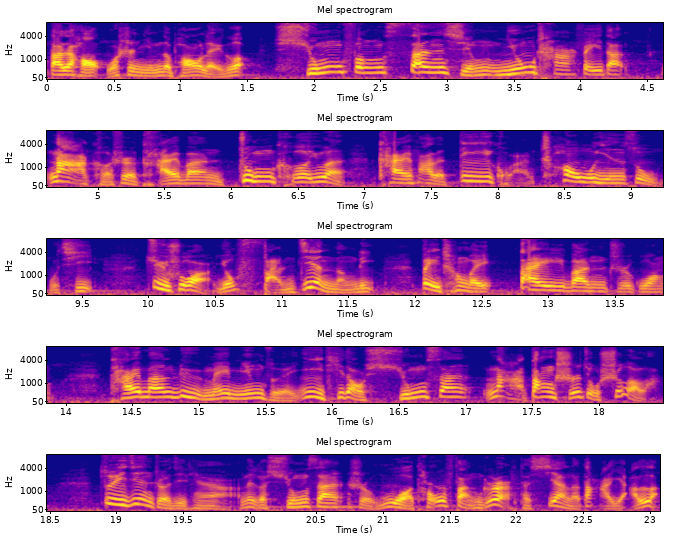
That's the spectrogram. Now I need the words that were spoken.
大家好，我是你们的朋友磊哥。雄风三型牛叉飞弹，那可是台湾中科院开发的第一款超音速武器，据说啊有反舰能力，被称为台湾之光。台湾绿媒名嘴一提到熊三，那当时就射了。最近这几天啊，那个熊三是窝头翻个，他现了大眼了。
